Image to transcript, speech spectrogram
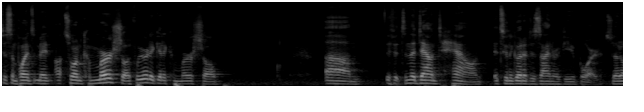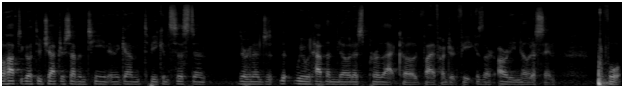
to some points made, uh, so on commercial, if we were to get a commercial, um, if it's in the downtown, it's gonna go to design review board. So it'll have to go through chapter seventeen, and again, to be consistent, they're gonna just, we would have them notice per that code five hundred feet, because they're already noticing for,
